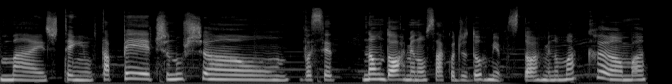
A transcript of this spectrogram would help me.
mas tem o tapete no chão, você não dorme num saco de dormir, você dorme numa cama,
